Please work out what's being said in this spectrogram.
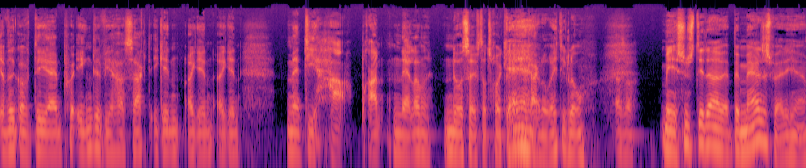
jeg ved godt, det er en pointe, vi har sagt igen og igen og igen, men de har brændt nallerne noget så eftertryk. ja, ja, er du rigtig klog. Altså, Men jeg synes, det der er bemærkelsesværdigt her,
